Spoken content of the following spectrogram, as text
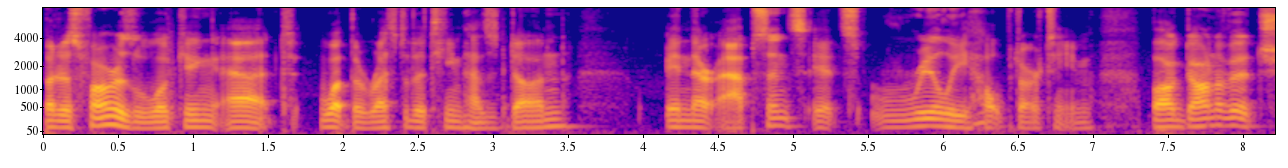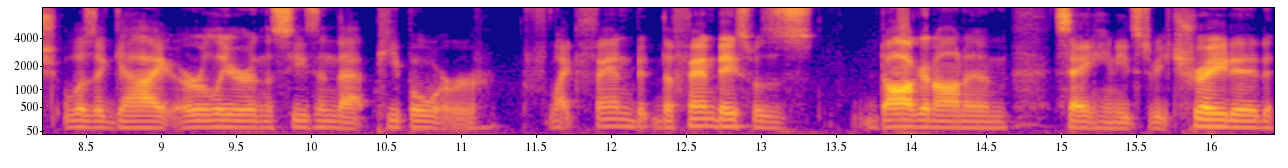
But as far as looking at what the rest of the team has done in their absence, it's really helped our team. Bogdanovich was a guy earlier in the season that people were like fan the fan base was dogging on him, saying he needs to be traded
